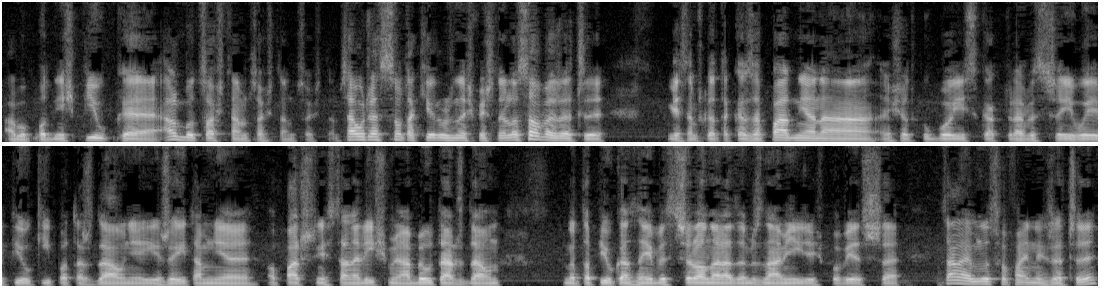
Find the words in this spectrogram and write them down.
albo podnieść piłkę, albo coś tam, coś tam, coś tam. Cały czas są takie różne śmieszne losowe rzeczy. Jest na przykład taka zapadnia na środku boiska, która wystrzeliwuje piłki po touchdownie. Jeżeli tam nie opacznie stanęliśmy, a był touchdown, no to piłka zostanie wystrzelona razem z nami gdzieś w powietrze. Całe mnóstwo fajnych rzeczy.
